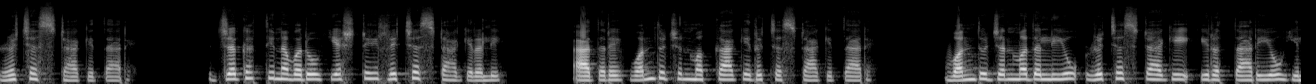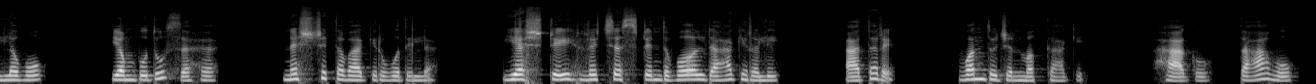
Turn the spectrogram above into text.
ರಿಚೆಸ್ಟ್ ಆಗಿದ್ದಾರೆ. ಜಗತ್ತಿನವರು ಎಷ್ಟೇ ರಿಚೆಸ್ಟ್ ಆಗಿರಲಿ, ಆದರೆ ಒಂದು ಜನ್ಮಕ್ಕಾಗಿ ರಿಚೆಸ್ಟ್ ಆಗಿದ್ದಾರೆ. ಒಂದು ಜನ್ಮದಲ್ಲಿಯೂ ರಿಚೆಸ್ಟ್ ಆಗಿ ಇರುತ್ತಾರೆಯೋ ಇಲ್ಲವೋ ಎಂಬುದೂ ಸಹ ನಿಶ್ಚಿತವಾಗಿರುವುದಿಲ್ಲ. ಎಷ್ಟೇ ರಿಚೆಸ್ಟ್ ಇನ್ ದ ವರ್ಲ್ಡ್ ಆಗಿರಲಿ, ಆದರೆ ಒಂದು ಜನ್ಮಕ್ಕಾಗಿ. ಹಾಗೂ ತಾವು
